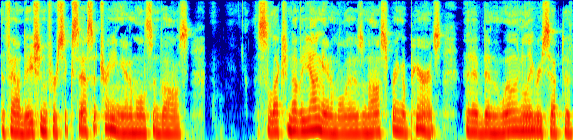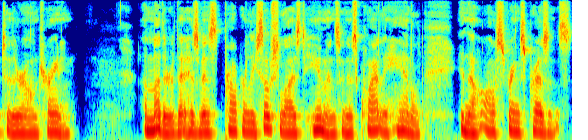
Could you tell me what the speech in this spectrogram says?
The foundation for success at training animals involves the selection of a young animal that is an offspring of parents that have been willingly receptive to their own training, a mother that has been properly socialized to humans and is quietly handled in the offspring's presence,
